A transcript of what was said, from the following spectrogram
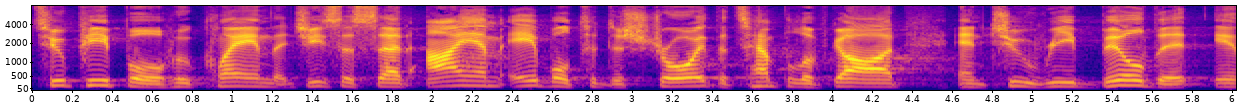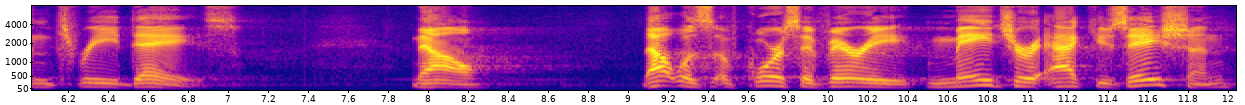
Two people who claim that Jesus said, I am able to destroy the temple of God and to rebuild it in three days. Now, that was, of course, a very major accusation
